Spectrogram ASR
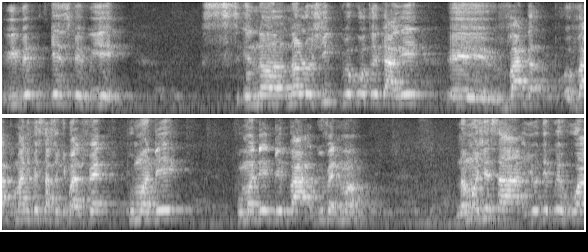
rive pou 15 fevriye. nan, nan logik pou yo kontre kare e, vague, vague manifestasyon ki pal fèt pou mande pou mande depa gouvenman. Nan manje sa, yo te prevoa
